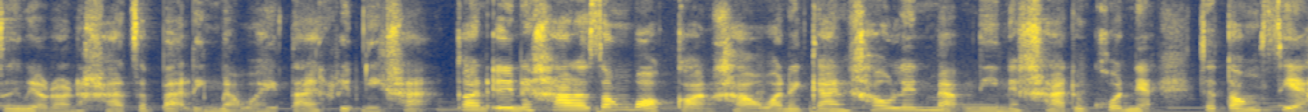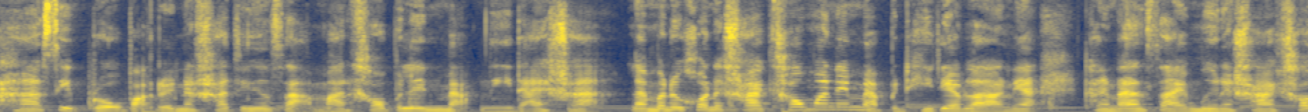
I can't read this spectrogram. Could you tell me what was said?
ซึ่งเดี๋ยวเรานะคะจะแปะลิงก์แบบไว้ให้ใต้คลิปนี้ค่ะก่อนอื่นนะคะ เราต้องบอกก่อนค่ะว่าในการเข้าเล่นแบบนี้นะคะ ทุกคนเนี่ยจะต้องเสีย 50 โรบักด้วยนะคะ จึงจะสามารถเข้าไปเล่นแบบนี้ได้ค่ะ และมาทุกคนนะคะเข้ามาในแมปเป็นทีเรียบร้อยแล้วเนี่ยทางด้านซ้ายมือนะคะเขา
